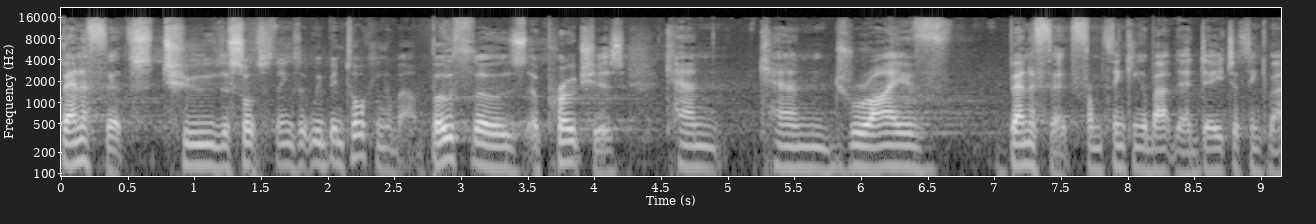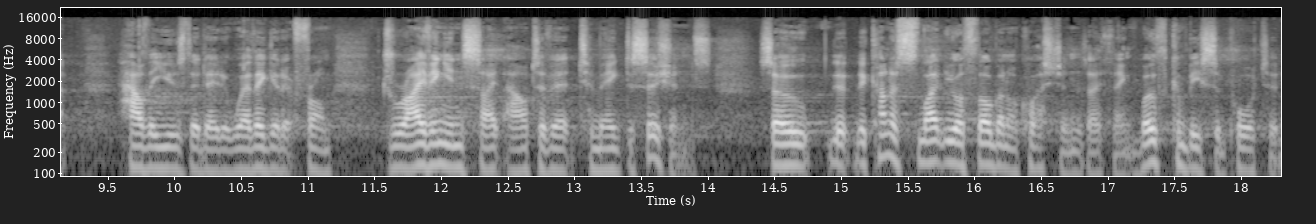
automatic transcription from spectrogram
benefits to the sorts of things that we've been talking about. Both those approaches can can drive benefit from thinking about their data, thinking about how they use their data, where they get it from, driving insight out of it to make decisions. So they're, they're kind of slightly orthogonal questions, I think. Both can be supported.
